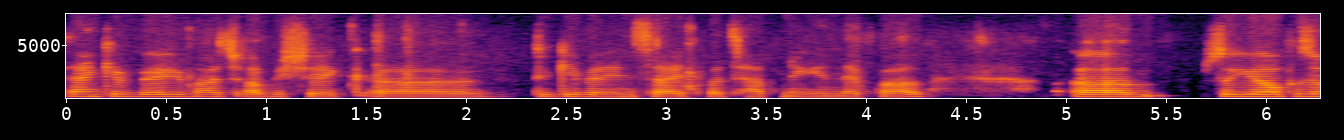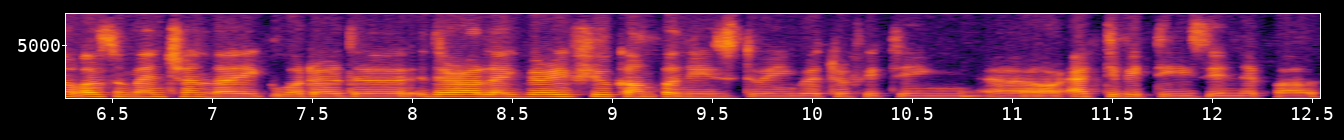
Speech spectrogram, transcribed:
Thank you very much, Abhishek, uh, to give an insight what's happening in Nepal. Um, so you also also mentioned like what are the there are like very few companies doing retrofitting uh, or activities in Nepal.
